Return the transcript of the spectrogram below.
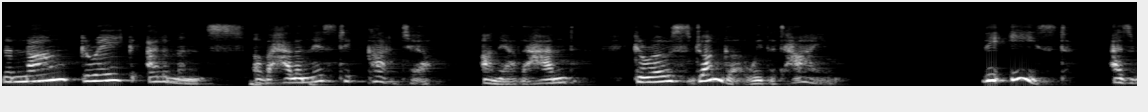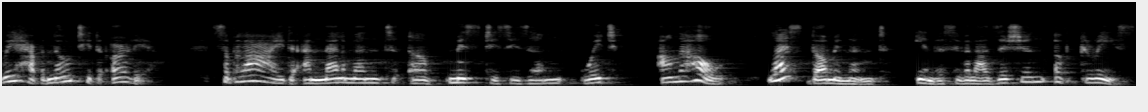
The non-Greek elements of Hellenistic culture, on the other hand, grow stronger with time. The East, as we have noted earlier, supplied an element of mysticism which, on the whole, less dominant in the civilization of Greece.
